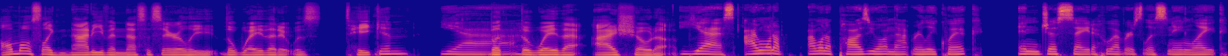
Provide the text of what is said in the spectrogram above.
almost like not even necessarily the way that it was taken yeah but the way that I showed up. Yes, I want to I want to pause you on that really quick and just say to whoever's listening like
